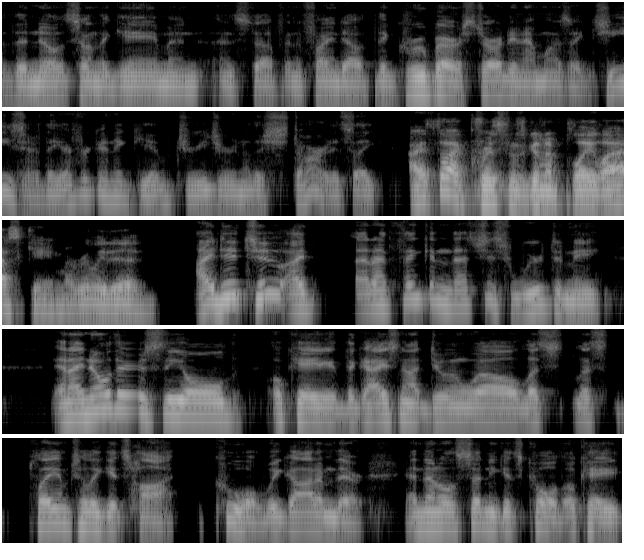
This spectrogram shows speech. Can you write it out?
the notes on the game and and stuff, and find out that Grubauer is starting, I'm always like, "Geez, are they ever going to give Driedger another start?" It's like I thought Chris was going to play last game. I really did. I did too. I and I'm thinking that's just weird to me. And I know there's the old, okay, the guy's not doing well. Let's let's play him till he gets hot. Cool, we got him there. And then all of a sudden he gets cold. Okay,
